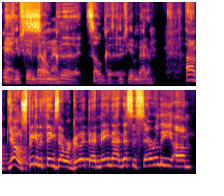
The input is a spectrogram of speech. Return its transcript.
It Man, keeps getting better, so man. Good, so It good. keeps getting better. Um, yo, speaking of things that were good that may not necessarily um,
